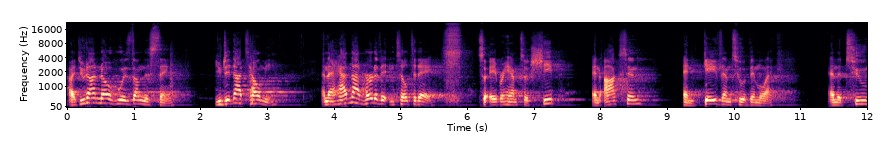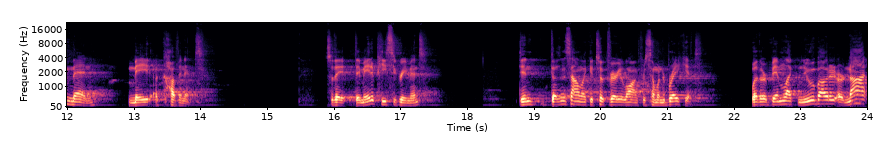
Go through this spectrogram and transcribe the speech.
I do not know who has done this thing. You did not tell me, and I have not heard of it until today. So Abraham took sheep and oxen and gave them to Abimelech, and the two men made a covenant. So they, they made a peace agreement. Didn't, doesn't sound like it took very long for someone to break it. Whether Abimelech knew about it or not,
